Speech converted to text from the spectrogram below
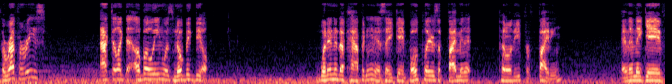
the referees acted like the elbowing was no big deal. What ended up happening is they gave both players a five minute penalty for fighting, and then they gave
